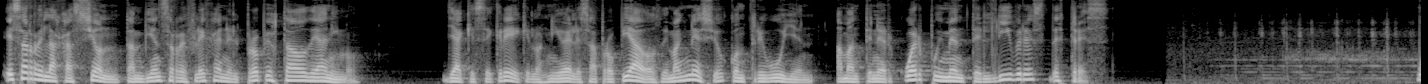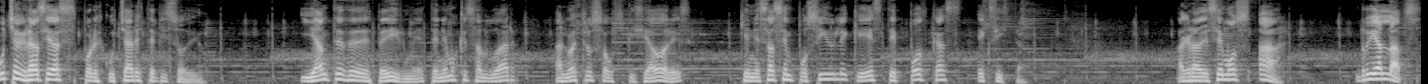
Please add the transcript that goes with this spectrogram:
Esa relajación también se refleja en el propio estado de ánimo, ya que se cree que los niveles apropiados de magnesio contribuyen a mantener cuerpo y mente libres de estrés. Muchas gracias por escuchar este episodio. Y antes de despedirme, tenemos que saludar a nuestros auspiciadores, quienes hacen posible que este podcast exista. Agradecemos a Real Labs,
